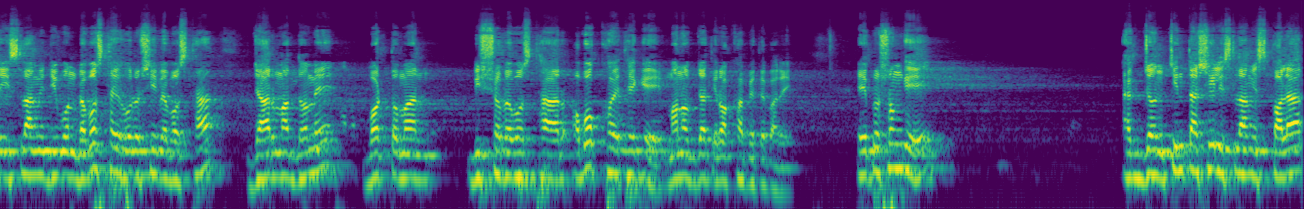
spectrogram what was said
যে ইসলামী জীবন ব্যবস্থাই হলো সেই ব্যবস্থা যার মাধ্যমে বর্তমান বিশ্ব ব্যবস্থার অবক্ষয় থেকে মানবজাতি রক্ষা পেতে পারে। এই প্রসঙ্গে একজন চিন্তাশীল ইসলামী স্কলার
